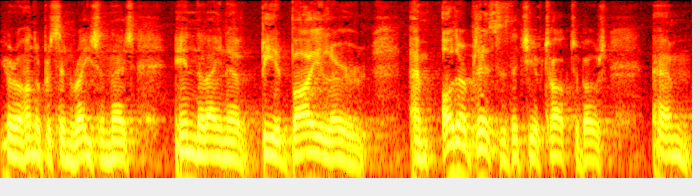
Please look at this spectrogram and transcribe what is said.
you're 100% right in that, in the line of be it Boyle or um, other places that you've talked about. Um,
